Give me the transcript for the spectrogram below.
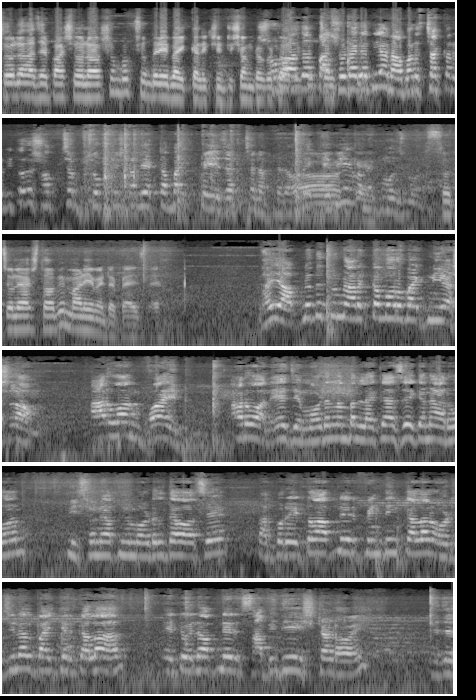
ষোলো হাজার পাঁচশো হলো অসম্ভব সুন্দর এই বাইক কালেকশনটি সংগ্রহ করতে ষোলো হাজার পাঁচশো অবশ্যই টাকা দিয়ে রাবারের চাকার ভিতরে সবচেয়ে শক্তিশালী একটা বাইক পেয়ে যাচ্ছেন আপনারা। অনেক হেভি অনেক মজবুত। সো চলে আসতে হবে মারিয়াম এন্টারপ্রাইজে ভাই আপনাদের জন্য আরেকটা বড় বাইক নিয়ে আসলাম। R one five R one এই যে মডেল নাম্বার লেখা আছে এখানে আর ওয়ান পিছনে আপনার মডেল দেওয়া আছে। তারপরে এটা আপনার প্রিন্টিং কালার অরিজিনাল বাইকের কালার এটা হলো আপনার চাবি দিয়ে স্টার্ট হয়। এই যে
